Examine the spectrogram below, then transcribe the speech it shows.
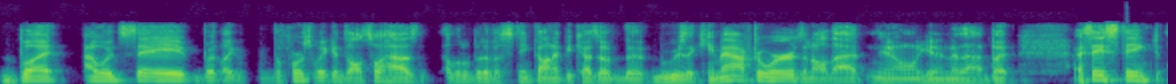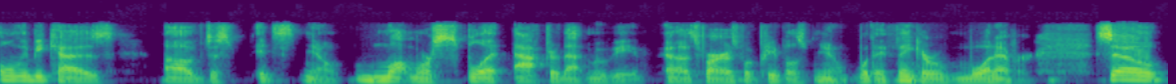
But I would say, but like the Force Awakens also has a little bit of a stink on it because of the movies that came afterwards and all that. You know, I don't want to get into that, but I say stink only because of just it's you know a lot more split after that movie uh, as far as what people's you know what they think or whatever. So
